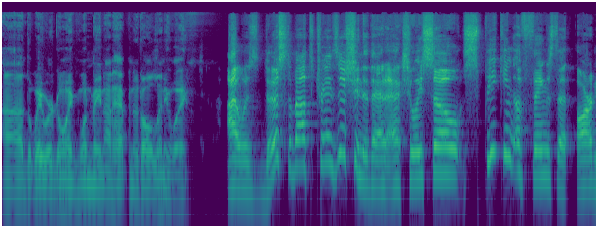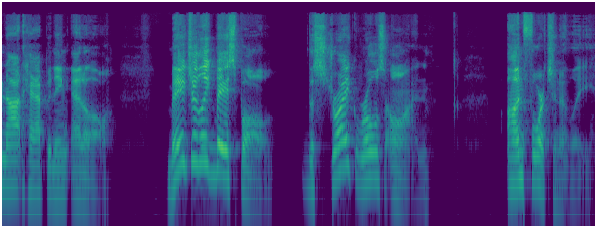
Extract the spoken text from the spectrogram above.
uh, the way we're going, one may not happen at all anyway. I was just about to transition to that actually. So, speaking of things that are not happening at all, Major League Baseball, the strike rolls on, unfortunately.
